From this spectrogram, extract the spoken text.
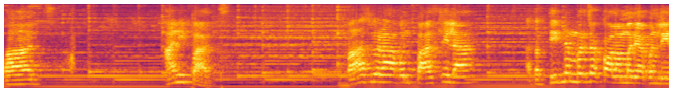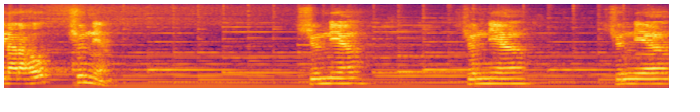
पाच आणि पाच. पाच वेळा आपण पाच लिहिला. आता तीन नंबरच्या कॉलममध्ये आपण लिहिणार आहोत शून्य. शून्य शून्य शून्य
